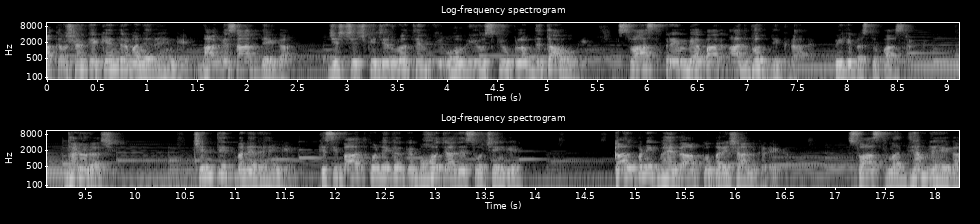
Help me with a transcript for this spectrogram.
आकर्षण के केंद्र बने रहेंगे। भाग्य साथ देगा। जिस चीज़ की ज़रूरत होगी, उसकी उपलब्धता होगी। स्वास्थ्य प्रेम व्यापार अद्भुत दिख रहा है। पीली वस्तु पास रखें। धनुराशि। चिंतित बने रहेंगे। किसी बात को लेकर के बहुत ज़्यादा सोचेंगे। काल्पनिक भय आपको परेशान करेगा। स्वास्थ्य मध्यम रहेगा।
